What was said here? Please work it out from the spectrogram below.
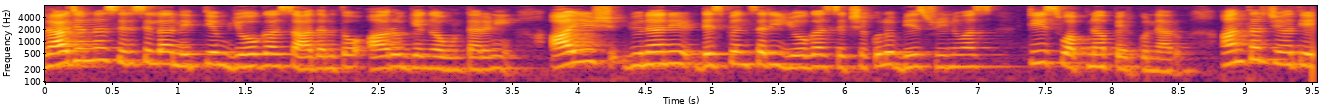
రాజన్న సిరిసిల్ల నిత్యం యోగా సాధనతో ఆరోగ్యంగా ఉంటారని ఆయుష్ యునాని డిస్పెన్సరీ యోగా శిక్షకులు బి. శ్రీనివాస్ టి. స్వప్న పేర్కొన్నారు. అంతర్జాతీయ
